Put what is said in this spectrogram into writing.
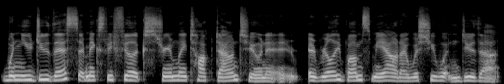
when you do this, it makes me feel extremely talked down to, and it, it really bums me out. I wish you wouldn't do that.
